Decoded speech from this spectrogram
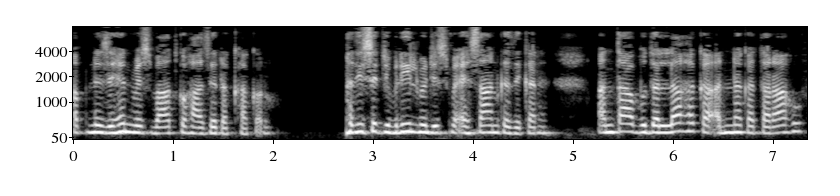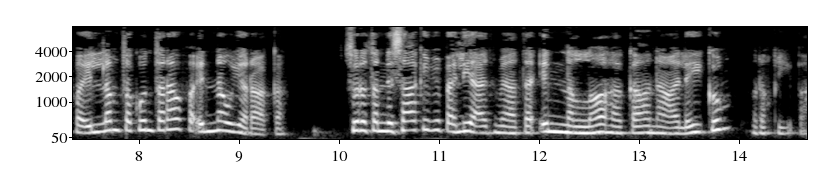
اپنے ذہن میں اس بات کو حاضر رکھا کرو۔ حدیث جبریل میں جس میں احسان کا ذکر ہے، انتا ابود اللہ کا ان کا تراہ فعلم تکن تراہ فن یا کا صورت النساء کی بھی پہلی آیت میں آتا ہے ان اللہ کا نا علیکم رقیبہ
